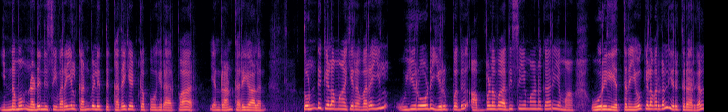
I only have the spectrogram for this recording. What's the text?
இன்னமும் நடுநிசி வரையில் கண் விழித்துக் கதை கேட்கப் போகிறார் பார் என்றான் கரிகாலன். தொண்டு கிளமாகிற வரையில் உயிரோடு இருப்பது அவ்வளவு அதிசயமான காரியமா? ஊரில் எத்தனையோ கிழவர்கள் இருக்கிறார்கள்.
